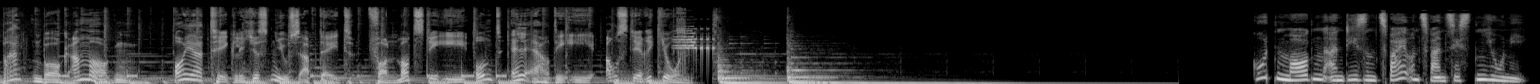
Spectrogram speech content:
Brandenburg am Morgen. Euer tägliches News-Update von mods.de und lr.de aus der Region. Guten Morgen an diesem 22. Juni.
